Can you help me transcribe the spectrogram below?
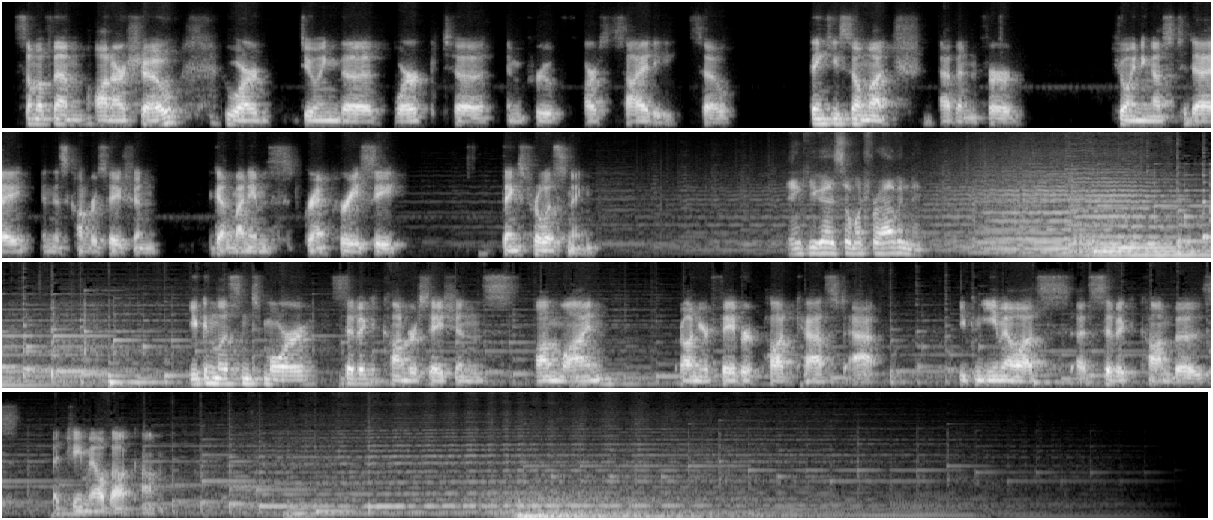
some of them on our show, who are doing the work to improve our society. So Thank you so much, Evan, for joining us today in this conversation. Again, my name is Grant Parisi. Thanks for listening. Thank you guys so much for having me. You can listen to more civic conversations online or on your favorite podcast app. You can email us at civicconvos at gmail.com.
